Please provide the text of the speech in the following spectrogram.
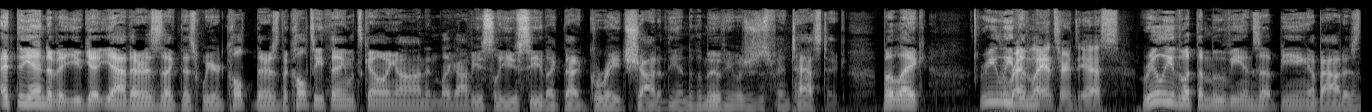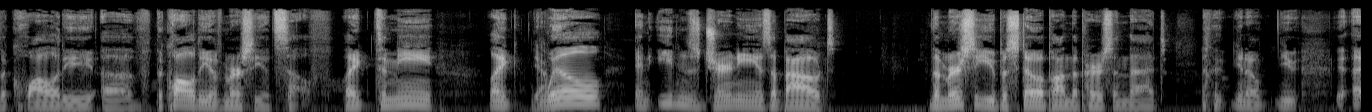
at the end of it, you get yeah, there is like this weird cult. There's the culty thing that's going on, and like obviously you see like that great shot at the end of the movie, which is just fantastic. But like, really, Red the, Lanterns, yes. really what the movie ends up being about is the quality of the quality of mercy itself. Like to me, like Yeah. Will and Eden's journey is about the mercy you bestow upon the person that you know you uh,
